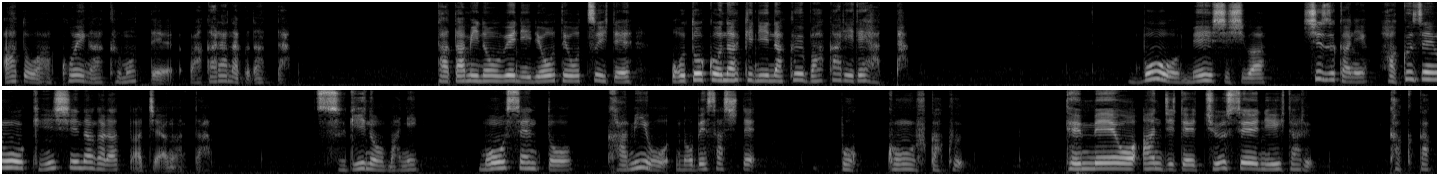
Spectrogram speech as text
あとは声が曇ってわからなくなった。畳の上に両手をついて男泣きに泣くばかりであった。某名士氏は静かに白然を気にしながら立ち上がった。次の間に毛線と髪を述べさして勃根深く天命を案じて忠誠に至るカクカク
